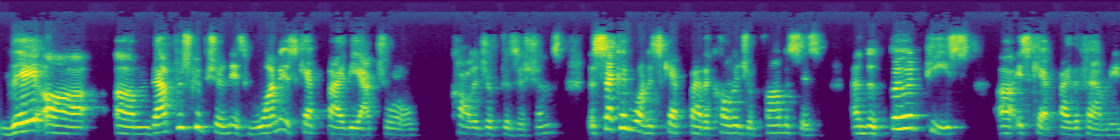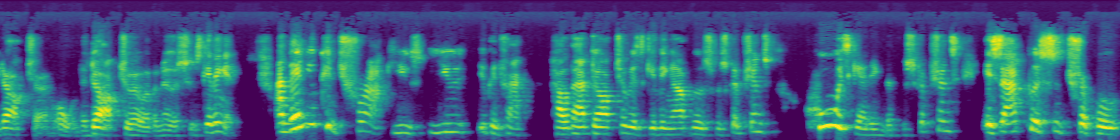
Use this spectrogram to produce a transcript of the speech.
they are um, that prescription is one is kept by the actual College of Physicians. The second one is kept by the College of Pharmacists. And the third piece uh, is kept by the family doctor or the doctor or the nurse who's giving it. And then you can track, you, you, you can track how that doctor is giving out those prescriptions, who is getting the prescriptions? Is that person triple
